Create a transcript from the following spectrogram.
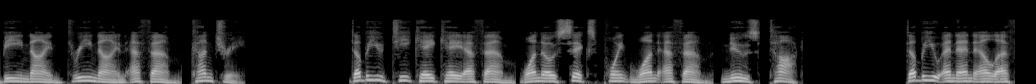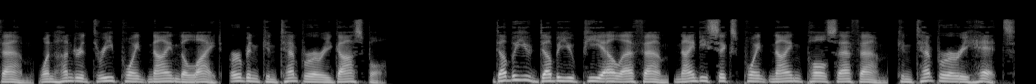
B939 FM, Country. WTKK-FM 106.1 FM, News, Talk WNNL-FM 103.9 The Light, Urban Contemporary Gospel. WWPL-FM 96.9 Pulse FM, Contemporary Hits.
